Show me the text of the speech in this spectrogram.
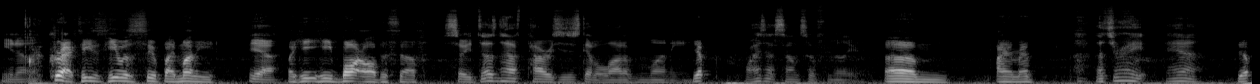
you know, Correct. He's he was sued by money. yeah. Like he he bought all this stuff. So he doesn't have powers. He's just got a lot of money. Yep. Why does that sound so familiar? Um, Iron Man. That's right. Yeah. Yep.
